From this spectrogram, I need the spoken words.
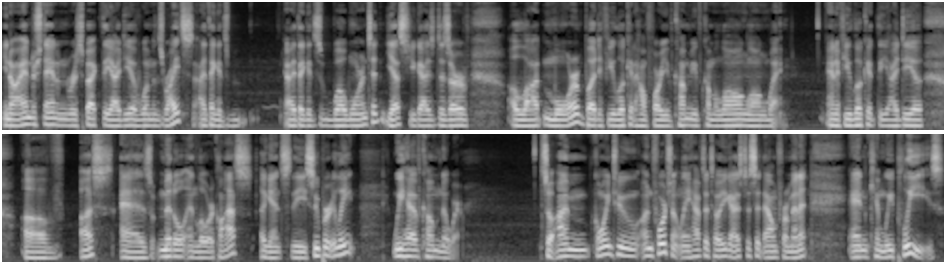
you know I understand and respect the idea of women's rights. I think it's I think it's well warranted. Yes, you guys deserve a lot more, but if you look at how far you've come, you've come a long, long way. And if you look at the idea of us as middle and lower class against the super elite, we have come nowhere. So I'm going to unfortunately have to tell you guys to sit down for a minute and can we please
